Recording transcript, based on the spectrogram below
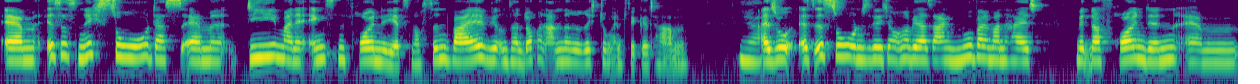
ähm, ist es nicht so, dass ähm, die meine engsten Freunde jetzt noch sind, weil wir uns dann doch in andere Richtungen entwickelt haben. Ja. Also es ist so, und das will ich auch immer wieder sagen, nur weil man halt mit einer Freundin ähm,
